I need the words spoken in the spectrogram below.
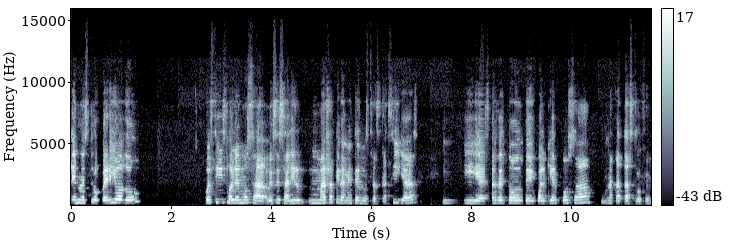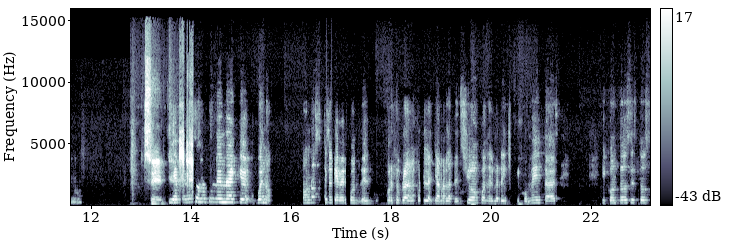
en nuestro periodo, pues sí, solemos a, veces salir más rápidamente de nuestras casillas y, y hacer de todo, de cualquier cosa, una catástrofe, ¿no? Sí. Y eso no tiene nada que, bueno, no, no tiene que ver con, el, por ejemplo, a lo mejor llamar la atención con el berrinche que comentas y con todos estos,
